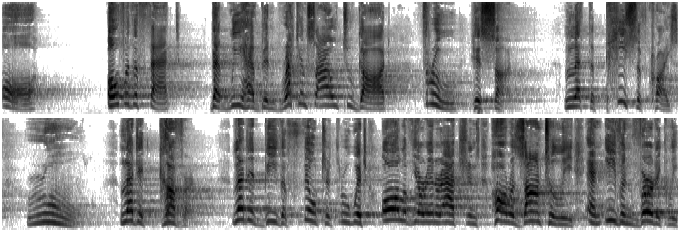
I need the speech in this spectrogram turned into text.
awe over the fact that we have been reconciled to God through His Son. Let the peace of Christ rule, let it govern. Let it be the filter through which all of your interactions, horizontally and even vertically,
